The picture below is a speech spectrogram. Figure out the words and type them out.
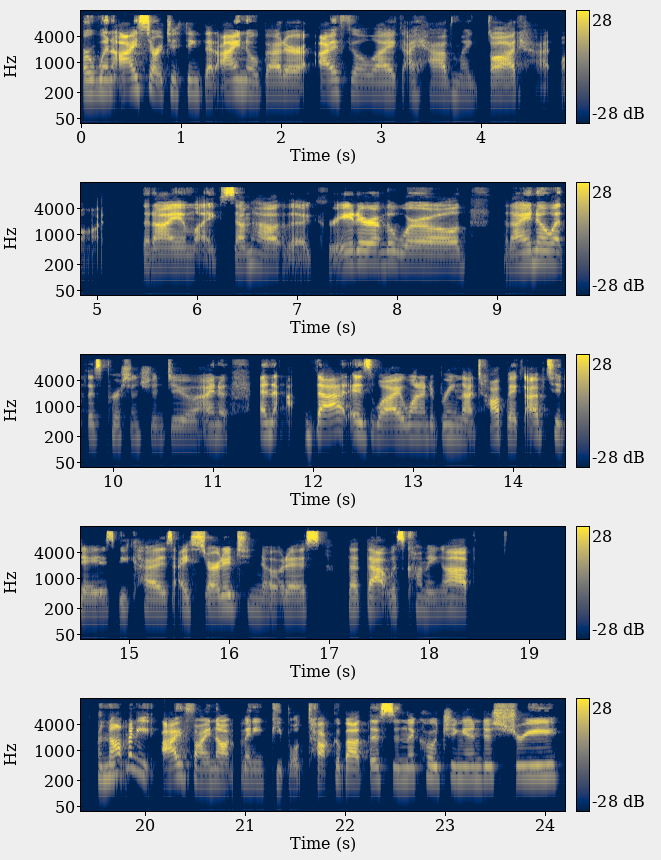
or when I start to think that I know better, I feel like I have my God hat on, that I am like somehow the creator of the world, that I know what this person should do. I know. And that is why I wanted to bring that topic up today, is because I started to notice that that was coming up. And not many, I find not many people talk about this in the coaching industry.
